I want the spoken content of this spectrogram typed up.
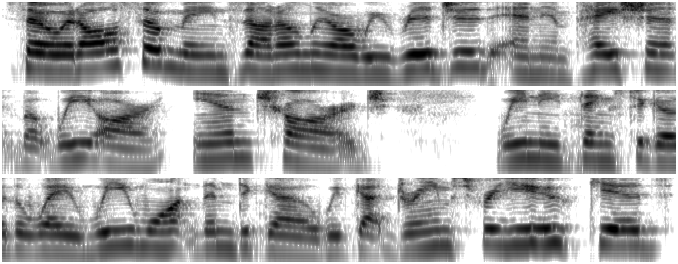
so it also means not only are we rigid and impatient, but we are in charge. We need things to go the way we want them to go. We've got dreams for you, kids.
